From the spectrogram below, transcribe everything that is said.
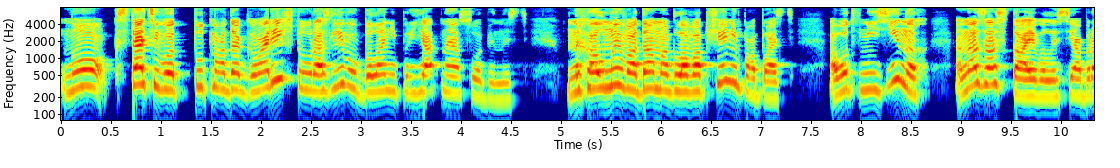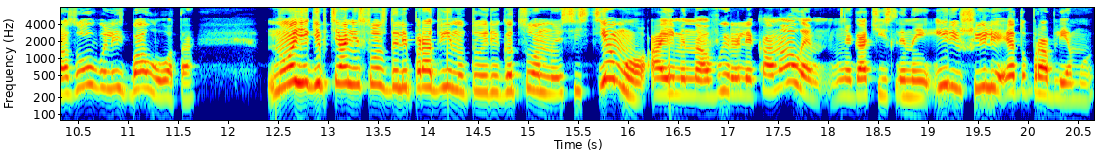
Но, кстати, вот тут надо говорить, что у разливов была неприятная особенность. На холмы вода могла вообще не попасть, а вот в низинах она застаивалась и образовывались болота – но египтяне создали продвинутую ирригационную систему, а именно вырыли каналы многочисленные и решили эту проблему.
